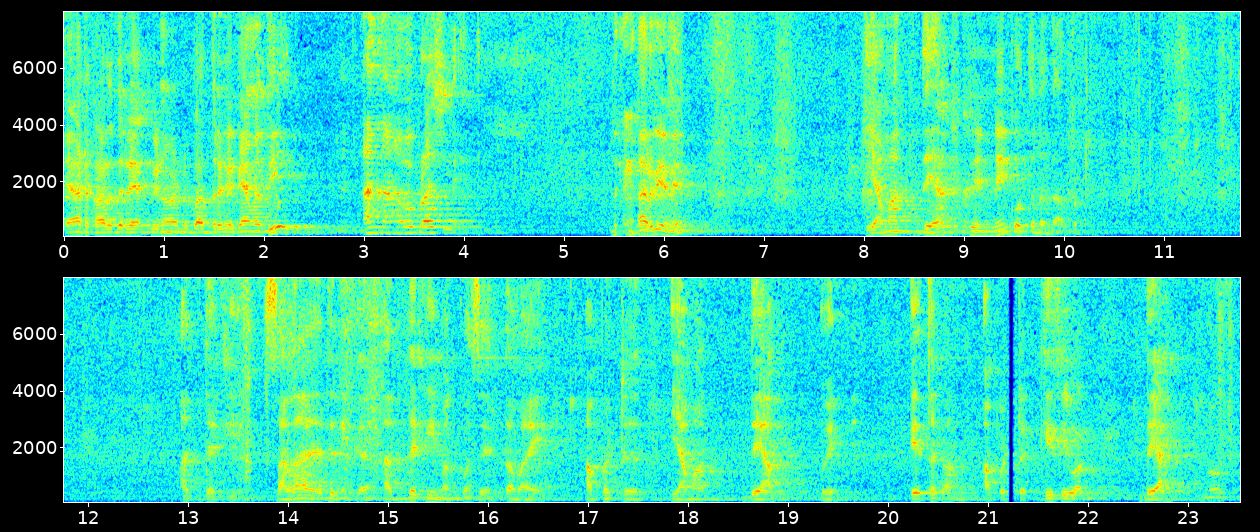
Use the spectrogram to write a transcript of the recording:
එයාට කරදරයක් වෙනවට භද්‍රක කැමති? අන්න ආව ප්‍රශ්නේ. දැන් හරියනේ. යමක් දෙයක් වෙන්නේ කොතනද අපට? අත්දැකීම. සලායතනික අත්දැකීමක් වශයෙන් තමයි අපට යමක් දෙයක් වෙන්නේ. එතකම් අපට කිසිවක් දෙයක් නොවේ.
